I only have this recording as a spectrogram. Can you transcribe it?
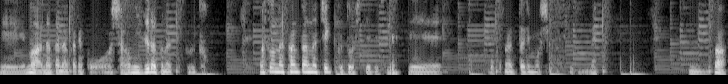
えー、まあ、なかなかね、こう、しゃがみづらくなってくると。まあ、そんな簡単なチェックとしてですね、えー、行ったりもしますけどもね。うん、まあ、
